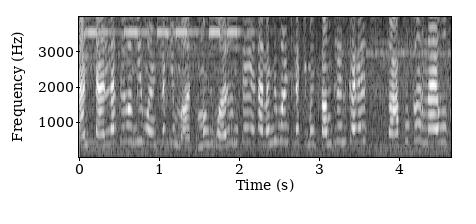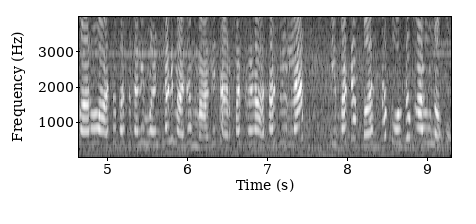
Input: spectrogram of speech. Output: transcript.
आणि त्यांना जेव्हा मी म्हटलं की मग मग वरून ते त्याला मी म्हटलं की मग कंप्लेंट करेल तो आपू कर नाही वो करो असं तसं त्यांनी म्हटलं आणि माझ्या मागे चार पाच वेळा असा फिरला की बा त्या बसचा फोटो काढू नको.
